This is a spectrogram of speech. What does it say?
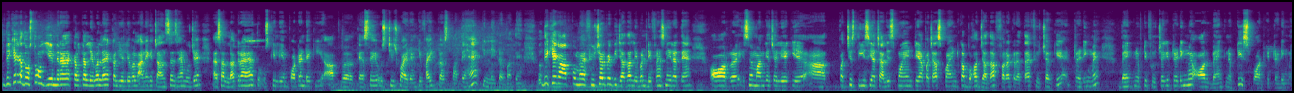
तो देखिएगा दोस्तों, ये मेरा कल का लेवल है, कल ये लेवल आने के चांसेस हैं मुझे, ऐसा लग रहा है तो उसके लिए इंपॉर्टेंट है कि आप कैसे उस चीज़ को आइडेंटिफाई कर पाते हैं कि नहीं कर पाते हैं। तो देखिएगा आपको मैं फ्यूचर पर भी ज़्यादा लेवल डिफरेंस नहीं रहते हैं, और इसमें मान के चलिए कि पच्चीस, तीस या चालीस पॉइंट या पचास पॉइंट का बहुत ज़्यादा फ़र्क रहता है फ्यूचर के ट्रेडिंग में बैंक निफ्टी फ्यूचर की ट्रेडिंग में और बैंक निफ्टी स्पॉट की ट्रेडिंग में।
